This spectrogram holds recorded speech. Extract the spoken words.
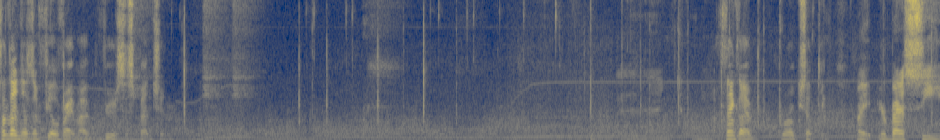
Something doesn't feel right. My rear suspension. I think I broke something. Right, you're about to see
